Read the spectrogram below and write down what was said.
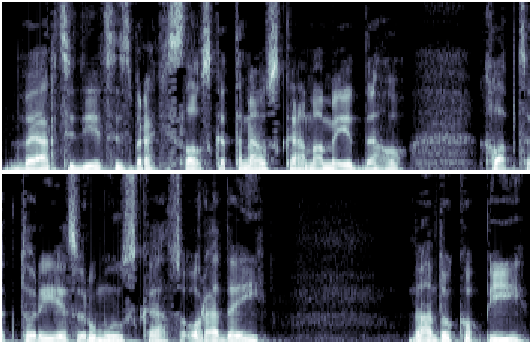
dve arcidiece z Bratislavska Trnavska a máme jedného chlapca, ktorý je z Rumúnska, z Oradej. No a dokopy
